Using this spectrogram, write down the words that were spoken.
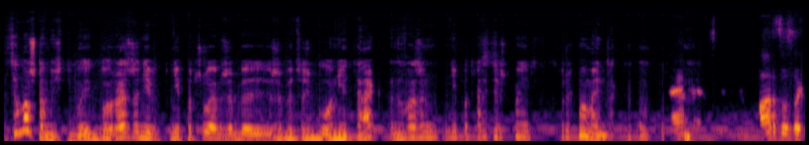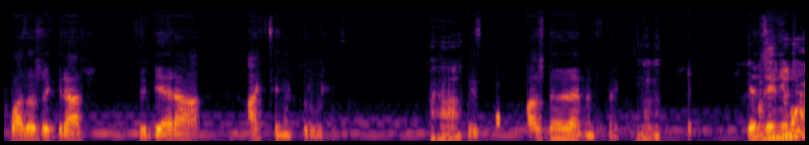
A co masz na myśli? Bo, bo raz, że nie, nie poczułem, żeby, żeby coś było nie tak, a dwa, że nie potrafię sobie przypomnieć, w których momentach ty to bardzo zakłada, że gracz wybiera akcję, na którą rzucam. Aha, Ważny element tego. no ale Ja, że nie to mogę,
